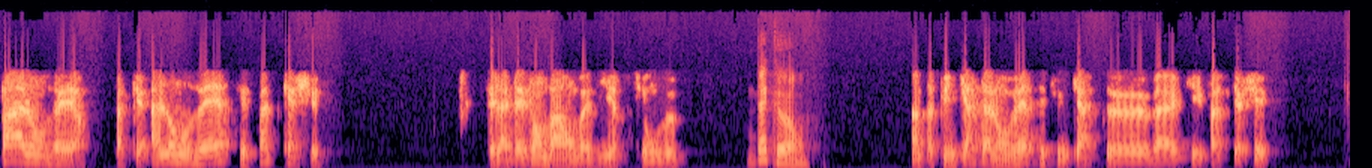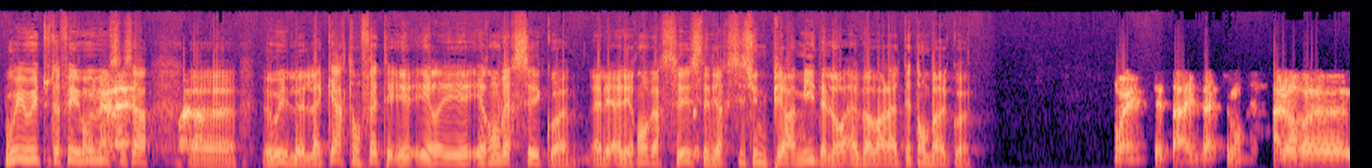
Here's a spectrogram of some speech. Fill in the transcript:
pas à l'envers, parce qu'à l'envers, c'est pas caché. C'est la tête en bas, on va dire, si on veut. D'accord. Hein, parce qu'une carte à l'envers, c'est une carte euh, bah, qui est face cachée. Oui, oui, tout à fait. Oui, oui c'est ça. Euh, oui, la, carte en fait est, renversée, quoi. Elle est, elle est renversée, c'est-à-dire que si c'est une pyramide, alors elle va avoir la tête en bas, quoi. Ouais, c'est ça, exactement. Alors, euh,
